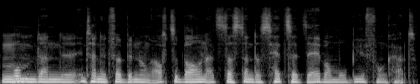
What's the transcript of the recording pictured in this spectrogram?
mhm. um dann eine Internetverbindung aufzubauen, als dass dann das Headset selber Mobilfunk hat.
